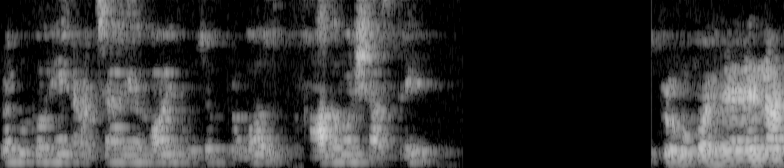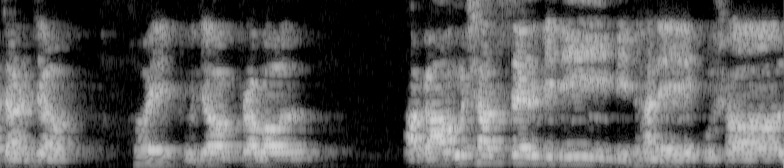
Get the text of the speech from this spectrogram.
প্রভু কহেন আচার্য হয় পূজক প্রবল আগম শাস্ত্রে প্রভু কহেন আচার্য হয় পূজক প্রবল আগাম শাস্ত্রের বিধি বিধানে কুশল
